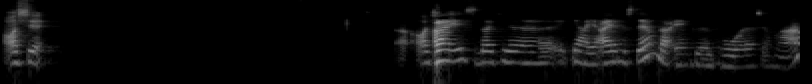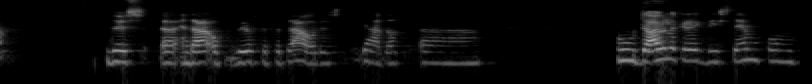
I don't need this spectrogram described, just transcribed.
als je als je wijst dat je ja, je eigen stem daarin kunt horen, zeg maar. Dus, uh, en daarop durft te vertrouwen. Dus ja, dat, uh, hoe duidelijker ik die stem kon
